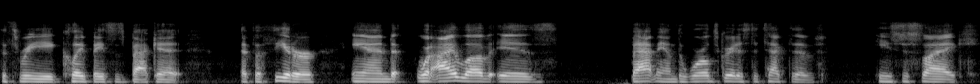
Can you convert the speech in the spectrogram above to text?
the three clay faces back at at the theater. And what I love is Batman, the world's greatest detective. He's just like,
